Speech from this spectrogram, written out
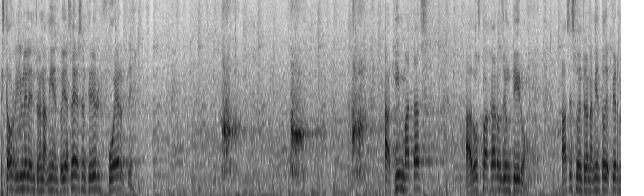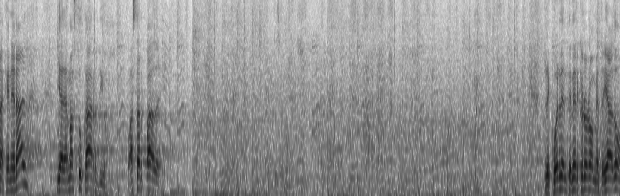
Está horrible el entrenamiento, ya se debe sentir fuerte. Aquí matas a dos pájaros de un tiro. Haces tu entrenamiento de pierna general y además tu cardio. Va a estar padre. Recuerden tener cronometrado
